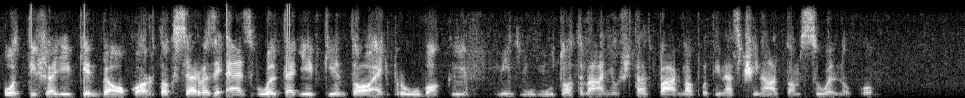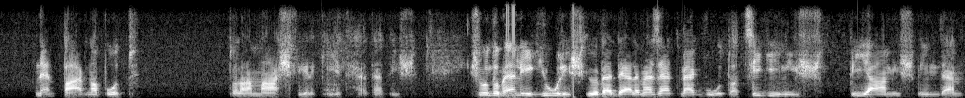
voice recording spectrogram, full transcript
Ott is egyébként be akartak szervezni. Ez volt egyébként a, egy próbakő, mint mutatványos. Tehát pár napot én ezt csináltam Szolnokon. Nem pár napot, talán másfél-két hetet is. És mondom, elég jól is jövedelmezett, meg volt a cigim is, piám is, minden.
